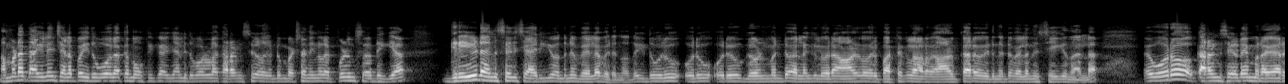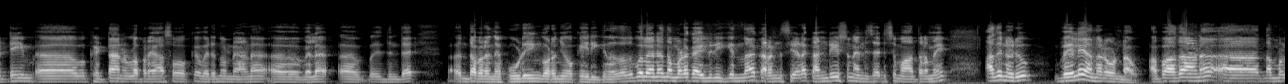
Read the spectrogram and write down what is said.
നമ്മുടെ കയ്യിലും ചിലപ്പോൾ ഇതുപോലൊക്കെ നോക്കിക്കഴിഞ്ഞാൽ ഇതുപോലുള്ള കറൻസികൾ കിട്ടും. പക്ഷേ നിങ്ങൾ എപ്പോഴും ശ്രദ്ധിക്കുക ഗ്രേഡ് അനുസരിച്ചായിരിക്കും അതിന് വില വരുന്നത്. ഇതൊരു ഒരു ഒരു ഗവൺമെന്റോ അല്ലെങ്കിൽ ഒരാളോ ഒരു പർട്ടിക്കുലർ ആൾക്കാരോ ഇരുന്നിട്ട് വില നിശ്ചയിക്കുന്നതല്ല. ഓരോ കറൻസിയുടെയും റയറിറ്റിയും കിട്ടാനുള്ള പ്രയാസമൊക്കെ വരുന്നുകൊണ്ടാണ് വില ഇതിന്റെ എന്താ പറയുന്നത് കൂടുകയും കുറഞ്ഞും ഒക്കെ ഇരിക്കുന്നത്. അതുപോലെ തന്നെ നമ്മുടെ കയ്യിലിരിക്കുന്ന കറൻസിയുടെ കണ്ടീഷൻ അനുസരിച്ച് മാത്രമേ അതിനൊരു വില അന്നേരം ഉണ്ടാവും അപ്പോൾ അതാണ് നമ്മൾ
